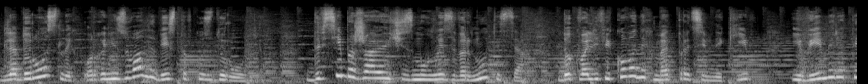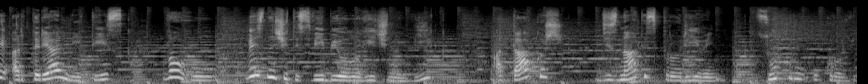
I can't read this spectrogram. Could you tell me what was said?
Для дорослих організували виставку здоров'я, де всі бажаючі змогли звернутися до кваліфікованих медпрацівників і виміряти артеріальний тиск, вагу, визначити свій біологічний вік, а також дізнатись про рівень цукру у крові.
